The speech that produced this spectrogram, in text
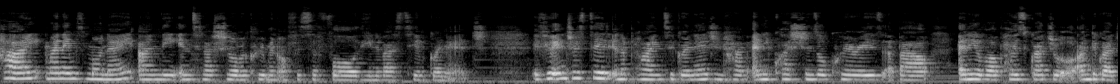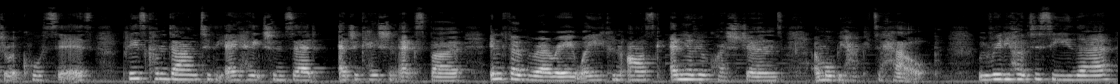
Hi, my name is Monet. I'm the International Recruitment Officer for the University of Greenwich. If you're interested in applying to Greenwich and have any questions or queries about any of our postgraduate or undergraduate courses, please come down to the AHZ Education Expo in February where you can ask any of your questions and we'll be happy to help. We really hope to see you there.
